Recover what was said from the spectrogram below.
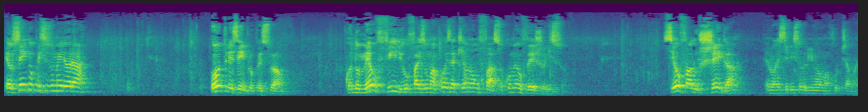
Eu sei que eu preciso melhorar. Outro exemplo, pessoal. Quando meu filho faz uma coisa que eu não faço, como eu vejo isso? Se eu falo chega, eu não recebi sobre mim uma Shammai.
